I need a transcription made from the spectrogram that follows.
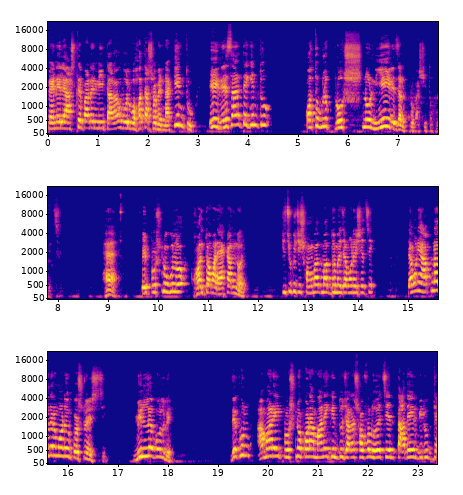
প্যানেলে আসতে পারেননি, তারাও বলব হতাশ হবেন না। কিন্তু এই রেজাল্টে কিন্তু কতগুলো প্রশ্ন নিয়েই রেজাল্ট প্রকাশিত হয়েছে। হ্যাঁ এই প্রশ্নগুলো হয়তো আমার একার নয়। কিছু কিছু সংবাদ মাধ্যমে যেমন এসেছে তেমনই আপনাদের মনেও প্রশ্ন এসছে। মিললে বলবে। দেখুন, আমার এই প্রশ্ন করা মানে কিন্তু যারা সফল হয়েছেন, তাদের বিরুদ্ধে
